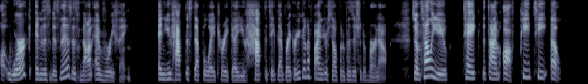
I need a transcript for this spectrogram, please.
uh, work in this business is not everything, and you have to step away, Tarika. You have to take that break, or you're gonna find yourself in a position of burnout. So I'm telling you, take the time off. PTO,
